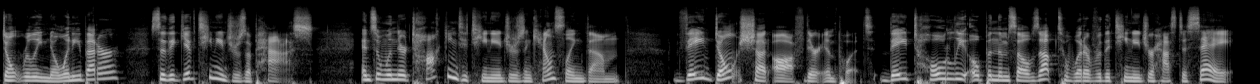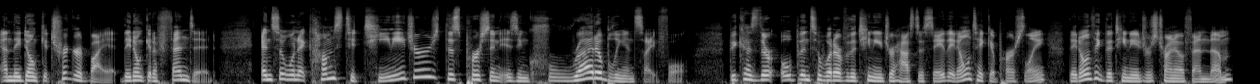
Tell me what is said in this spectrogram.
don't really know any better. So they give teenagers a pass. And so when they're talking to teenagers and counseling them, they don't shut off their input. They totally open themselves up to whatever the teenager has to say and they don't get triggered by it. They don't get offended. And so when it comes to teenagers, this person is incredibly insightful because they're open to whatever the teenager has to say. They don't take it personally. They don't think the teenager is trying to offend them.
